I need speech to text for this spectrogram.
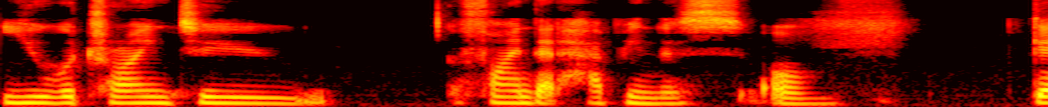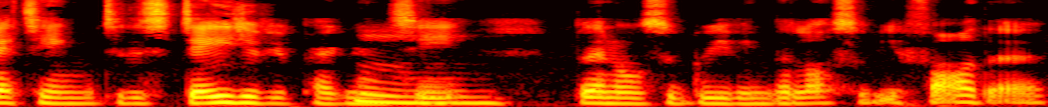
You were trying to find that happiness of getting to the stage of your pregnancy, Hmm. but then also grieving the loss of your father.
